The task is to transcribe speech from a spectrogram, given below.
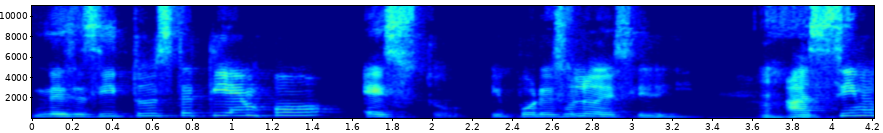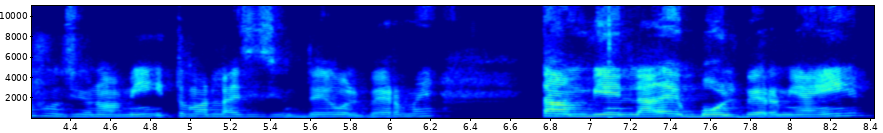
necesito este tiempo, esto, y por eso lo decidí. Así me funcionó a mí tomar la decisión de volverme, también la de volverme a ir,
